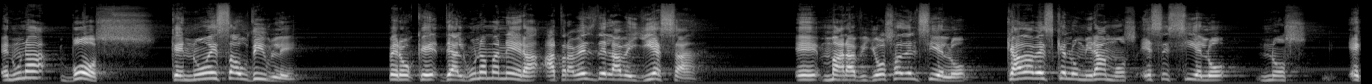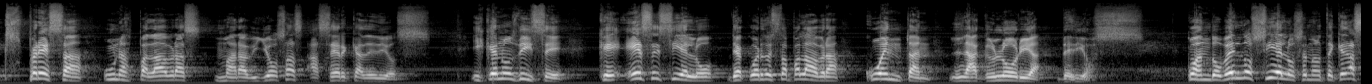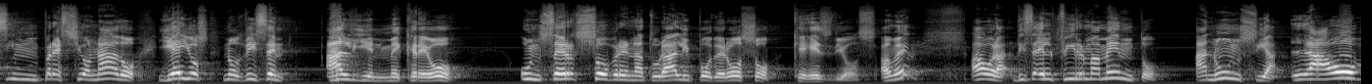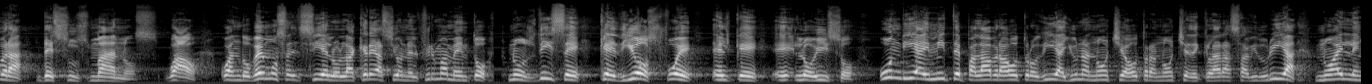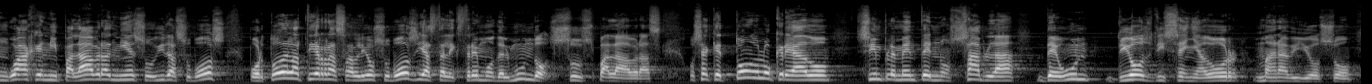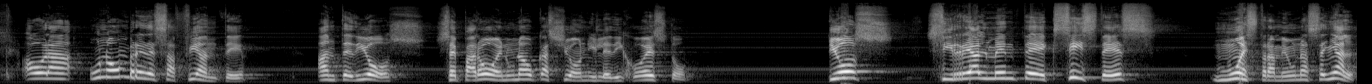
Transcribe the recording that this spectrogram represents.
en una voz que no es audible, pero que de alguna manera a través de la belleza eh, maravillosa del cielo, cada vez que lo miramos, ese cielo nos expresa unas palabras maravillosas acerca de Dios. ¿Y qué nos dice? Que ese cielo, de acuerdo a esta palabra, cuentan la gloria de Dios. Cuando ves los cielos, hermano, te quedas impresionado y ellos nos dicen, alguien me creó, un ser sobrenatural y poderoso que es Dios. Amén. Ahora, dice el firmamento anuncia la obra de sus manos. Wow, cuando vemos el cielo, la creación, el firmamento, nos dice que Dios fue el que eh, lo hizo. Un día emite palabra a otro día y una noche a otra noche declara sabiduría. No hay lenguaje ni palabras ni es oída su voz. Por toda la tierra salió su voz y hasta el extremo del mundo sus palabras. O sea que todo lo creado simplemente nos habla de un Dios diseñador maravilloso. Ahora, un hombre desafiante ante Dios se paró en una ocasión y le dijo esto. Dios si realmente existes, muéstrame una señal.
